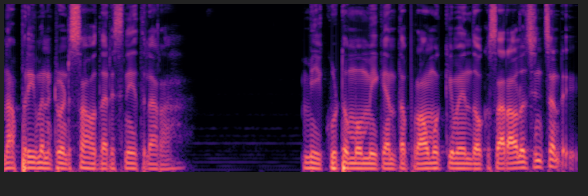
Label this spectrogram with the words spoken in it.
నా ప్రియమైనటువంటి సహోదరి స్నేహితులారా మీ కుటుంబం మీకు ఎంత ప్రాముఖ్యమైందో ఒకసారి ఆలోచించండి.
